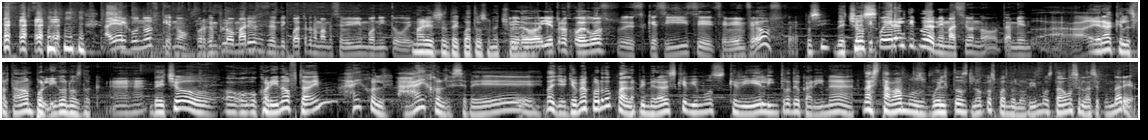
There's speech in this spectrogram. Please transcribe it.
hay algunos que no. Por ejemplo, Mario 64, no mames, se ve bien bonito, güey. Mario 64 es una chulada. Pero hay otros juegos pues, que sí se, se ven feos. o sea. Pues sí, de hecho, El tipo- era el tipo de animación, ¿no? También. ah, era que les faltaban polígonos, Doc. De hecho, o- Ocarina of Time, ay, jole, ay, jole, se ve. No, yo, yo me acuerdo cuando la primera vez que vimos, que vi el intro de Ocarina, estábamos vueltos locos cuando lo vimos, estábamos en la secundaria.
